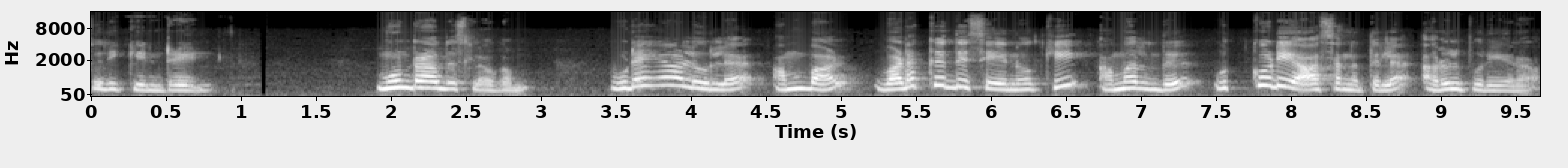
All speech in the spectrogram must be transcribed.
துதிக்கின்றேன். மூன்றாவது ஸ்லோகம். உடையாளுள்ள அம்பாள் வடக்கு திசையை நோக்கி அமர்ந்து உட்கொடி ஆசனத்தில் அருள் புரியறா.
